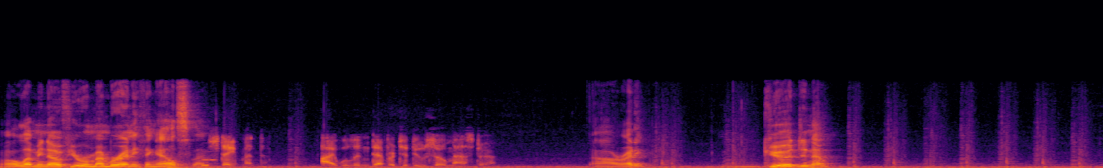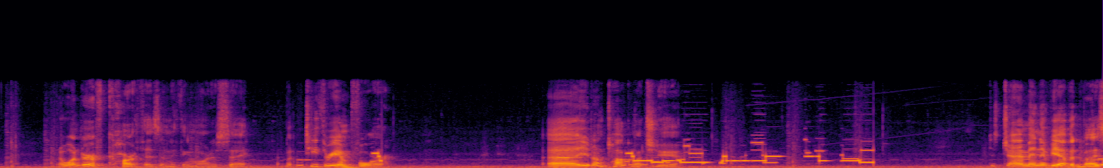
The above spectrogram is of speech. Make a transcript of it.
Well, let me know if you remember anything else, then. Statement. I will endeavor to do so, Master. Alrighty. Good to know. I wonder if Carth has anything more to say. But T3M4. Uh, you don't talk much, do you? Just chime in if you have advice.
